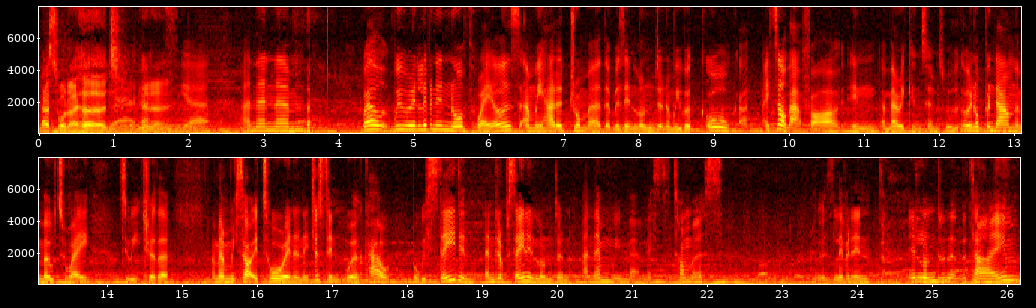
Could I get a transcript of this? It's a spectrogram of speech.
That's what I heard. Yeah, you know. Yeah. And then, um, well, we were living in North Wales and we had a drummer that was in London and we were all, it's not that far in American terms, but we were going up and down the motorway to each other. And then we started touring and it just didn't work out. But we stayed in, ended up staying in London and then we met Mr. Thomas, who was living in, in London at the time.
